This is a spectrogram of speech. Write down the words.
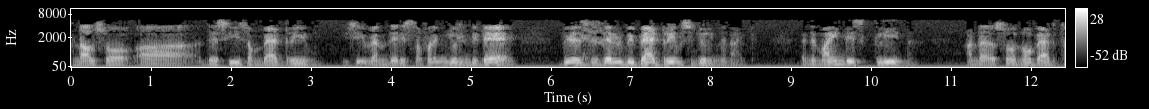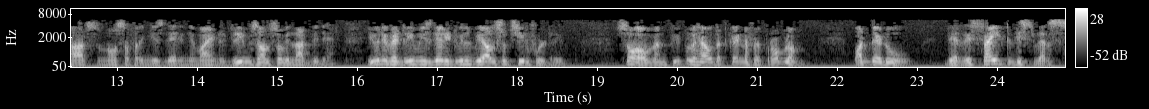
and also uh, they see some bad dream you see when there is suffering during the day there will be bad dreams during the night. When the mind is clean and uh, so no bad thoughts no suffering is there in the mind dreams also will not be there even if a dream is there it will be also cheerful dream. So when people have that kind of a problem what they do they recite this verse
